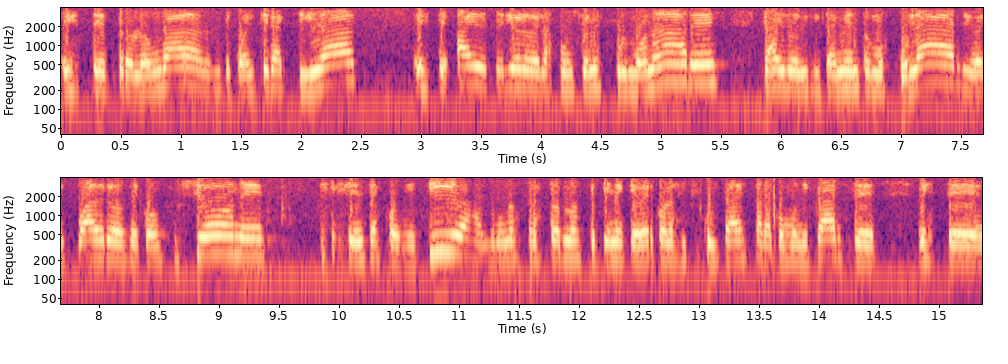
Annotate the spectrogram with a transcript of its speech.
este, prolongada durante cualquier actividad, este, hay deterioro de las funciones pulmonares, hay debilitamiento muscular, digo, hay cuadros de confusiones, deficiencias cognitivas, algunos trastornos que tienen que ver con las dificultades para comunicarse, este,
